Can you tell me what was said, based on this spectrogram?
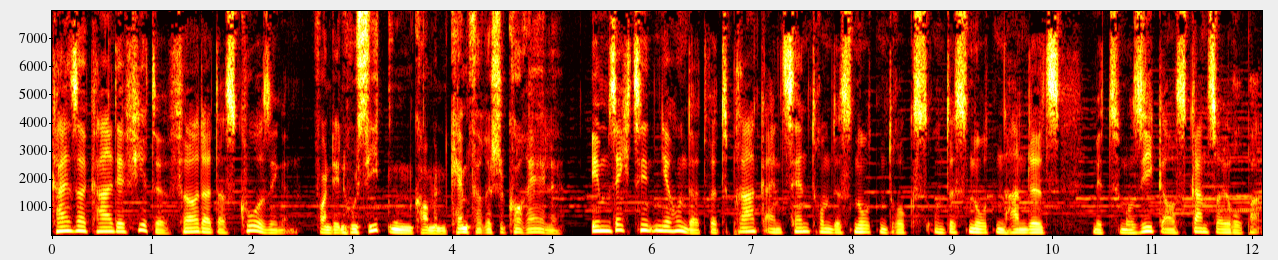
Kaiser Karl IV. fördert das Chorsingen. Von den Hussiten kommen kämpferische Choräle. Im 16. Jahrhundert wird Prag ein Zentrum des Notendrucks und des Notenhandels mit Musik aus ganz Europa.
